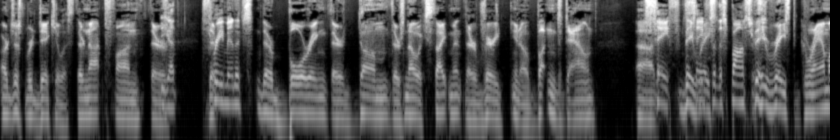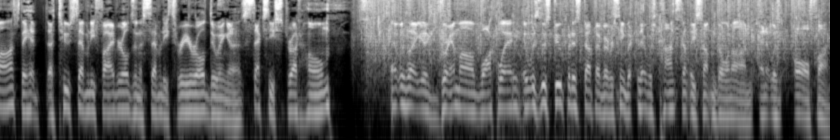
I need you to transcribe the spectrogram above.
are just ridiculous. They're not fun. They're You got three minutes. they're boring. They're dumb. There's no excitement. They're very you know buttoned down. safe, Uh, They safe raced, for the sponsors. They raced grandmas. They had uh, two 75 year olds and a 73 year old doing a sexy strut home. That was like a grandma walkway. It was the stupidest stuff I've ever seen, but there was constantly something going on, and it was all fun.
